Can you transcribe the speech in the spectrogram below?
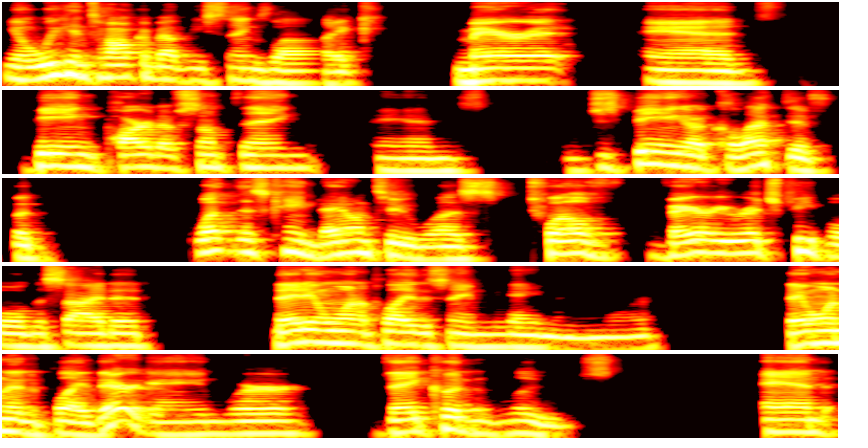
you know we can talk about these things like merit and being part of something and just being a collective but what this came down to was 12 very rich people decided they didn't want to play the same game anymore. They wanted to play their game where they couldn't lose. And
